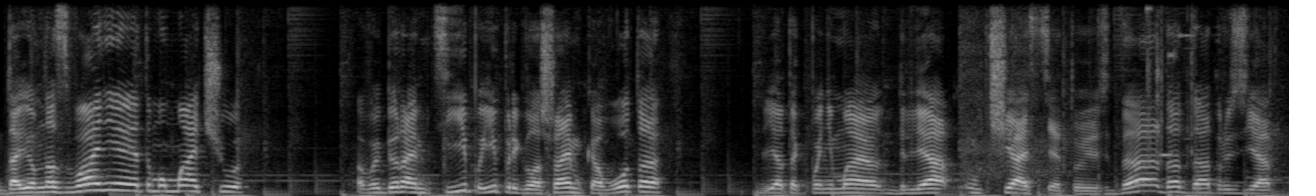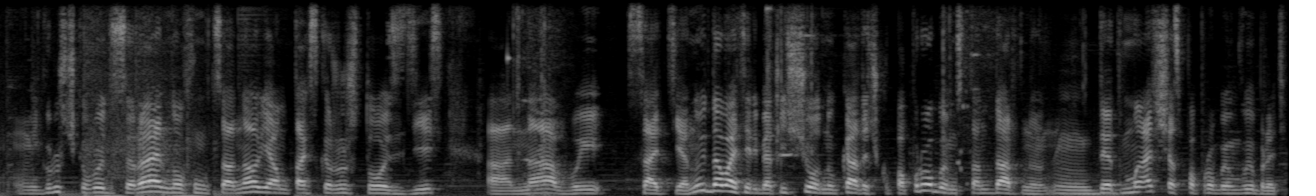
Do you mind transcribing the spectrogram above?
даем название этому матчу, выбираем тип и приглашаем кого-то я так понимаю, для участия. То есть, да-да-да, друзья, игрушечка вроде сырая, но функционал, я вам так скажу, что здесь а, на высоте. Ну и давайте, ребят, еще одну каточку попробуем, стандартную Dead Match, сейчас попробуем выбрать,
